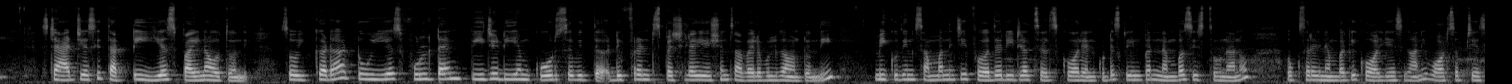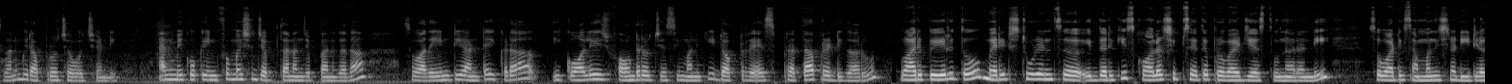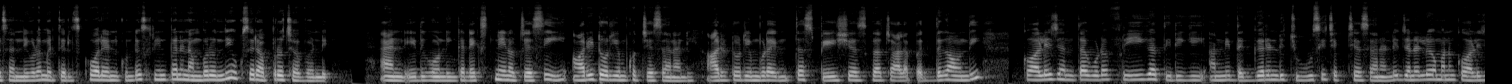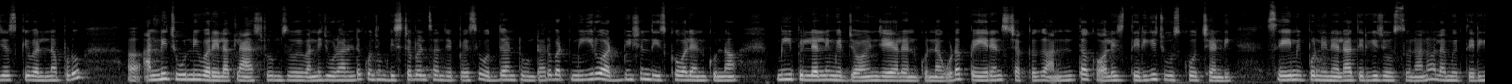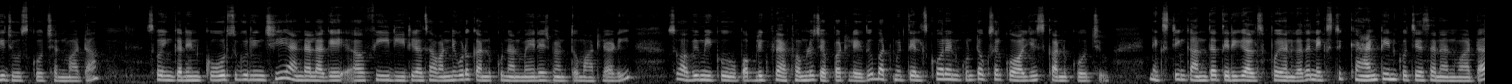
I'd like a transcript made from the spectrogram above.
స్టార్ట్ చేసి థర్టీ ఇయర్స్ పైన అవుతుంది. సో ఇక్కడ two years full time PGDM course with different specialisations అవైలబుల్గా ఉంటుంది. మీకు దీనికి సంబంధించి ఫర్దర్ డీటెయిల్స్ తెలుసుకోవాలి అనుకుంటే స్క్రీన్ పైన నెంబర్స్ ఇస్తున్నాను ఒకసారి ఈ నెంబర్కి కాల్ చేసి కానీ వాట్సాప్ చేసి కానీ మీరు అప్రోచ్ అవ్వచ్చండి. అండ్ మీకు ఒక ఇన్ఫర్మేషన్ చెప్తానని చెప్పాను కదా. సో అదేంటి అంటే ఇక్కడ ఈ కాలేజ్ ఫౌండర్ వచ్చేసి మనకి డాక్టర్ ఎస్ ప్రతాప్ రెడ్డి గారు. వారి పేరుతో మెరిట్ స్టూడెంట్స్ ఇద్దరికి స్కాలర్షిప్స్ అయితే ప్రొవైడ్ చేస్తున్నారండి. సో వాటికి సంబంధించిన డీటెయిల్స్ అన్నీ కూడా మీరు తెలుసుకోవాలి అనుకుంటే స్క్రీన్ పైన నెంబర్ ఉంది ఒకసారి అప్రోచ్ అవ్వండి. అండ్ ఇదిగోండి ఇంకా నెక్స్ట్ నేను వచ్చేసి ఆడిటోరియంకి వచ్చేసానండి. ఆడిటోరియం కూడా ఎంత స్పేషియస్గా చాలా పెద్దగా ఉంది. కాలేజ్ అంతా కూడా ఫ్రీగా తిరిగి అన్ని దగ్గరుండి చూసి చెక్ చేశానండి. జనరల్గా మనం కాలేజెస్కి వెళ్ళినప్పుడు అన్నీ చూడనివ్వరు ఇలా క్లాస్ రూమ్స్ ఇవన్నీ చూడాలంటే కొంచెం డిస్టర్బెన్స్ అని చెప్పేసి వద్దంటూ ఉంటారు. బట్ మీరు అడ్మిషన్ తీసుకోవాలి అనుకున్నా మీ పిల్లల్ని మీరు జాయిన్ చేయాలనుకున్నా కూడా పేరెంట్స్ చక్కగా అంతా కాలేజ్ తిరిగి చూసుకోవచ్చండి. సేమ్ ఇప్పుడు నేను ఎలా తిరిగి చూస్తున్నానో అలా మీరు తిరిగి చూసుకోవచ్చు అనమాట సో ఇంకా నేను కోర్స్ గురించి అండ్ అలాగే ఫీ డీటెయిల్స్ అవన్నీ కూడా కనుక్కున్నాను మేనేజ్మెంట్తో మాట్లాడి. సో అవి మీకు పబ్లిక్ ప్లాట్ఫామ్లో చెప్పట్లేదు బట్ మీరు తెలుసుకోవాలనుకుంటే ఒకసారి కాల్ చేసి కనుక్కోవచ్చు. నెక్స్ట్ ఇంక అంతా తిరిగి అలసిపోయాను కదా నెక్స్ట్ క్యాంటీన్కి వచ్చేసాను అనమాట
